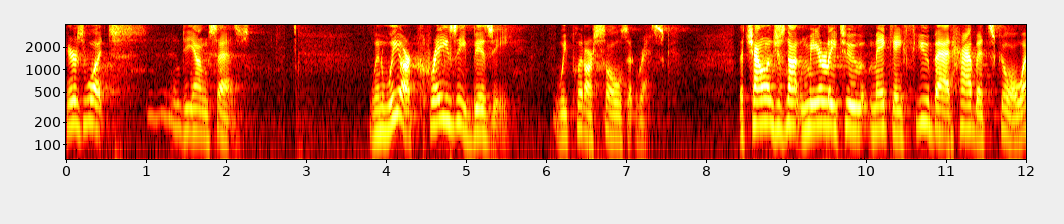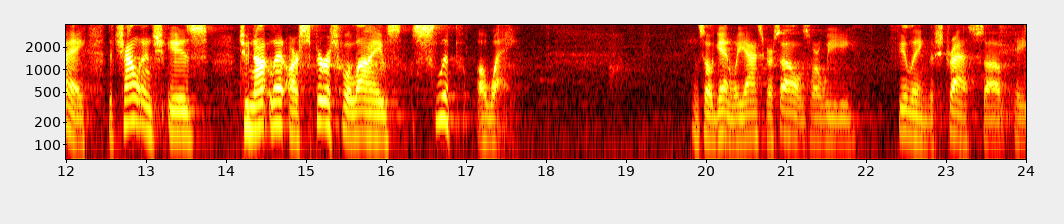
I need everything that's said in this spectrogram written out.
Here's what DeYoung says When we are crazy busy, we put our souls at risk. The challenge is not merely to make a few bad habits go away, the challenge is to not let our spiritual lives slip away. And so, again, we ask ourselves are we feeling the stress of a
